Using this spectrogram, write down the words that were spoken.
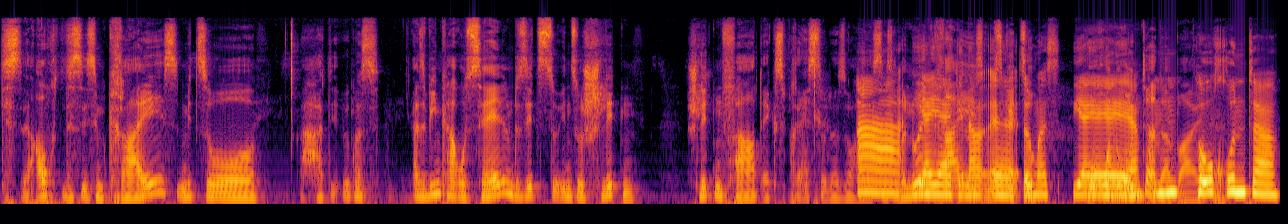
Das, ist auch, das ist im Kreis mit so, ah, die, irgendwas, also wie ein Karussell und du sitzt so in so Schlitten. Schlittenfahrt-Express oder so heißt das. Aber nur Ah, ja, im ja, Kreis. genau. und es Äh, geht so irgendwas, ja, hoch ja, ja, und ja. runter Mhm. dabei. Hoch, runter.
